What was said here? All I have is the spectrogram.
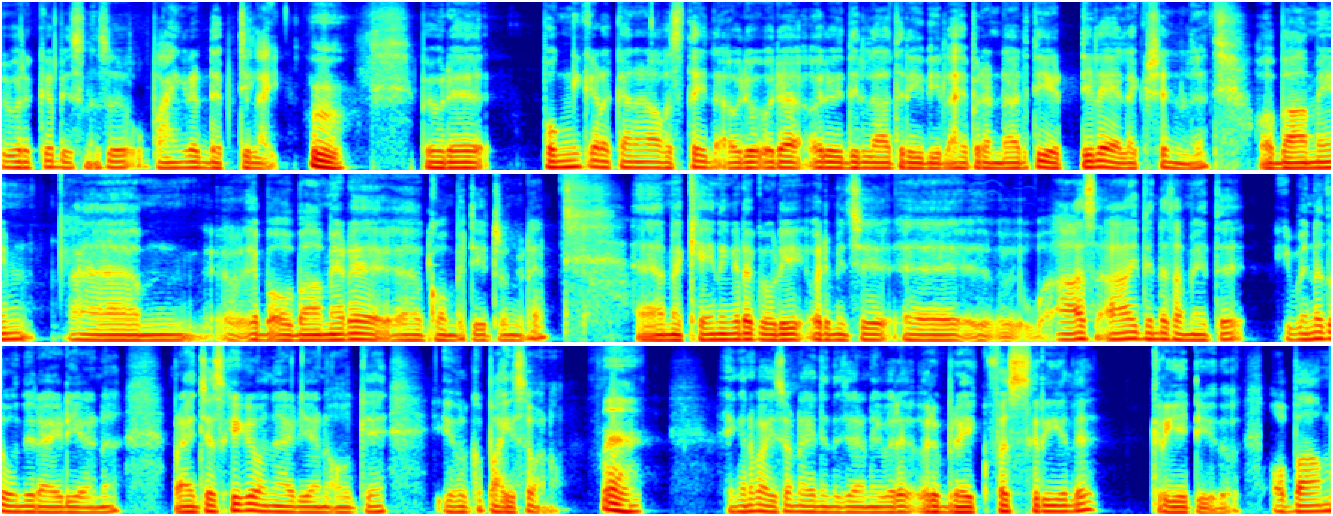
ഇവർക്ക് ബിസിനസ് ഭയങ്കര ഡെപ്റ്റിലായി. ഇപ്പോൾ ഇവർ പൊങ്ങിക്കിടക്കാൻ അവസ്ഥയില്ല. ഒരു ഒരു ഒരു ഇതില്ലാത്ത രീതിയിലായി ഇപ്പോൾ രണ്ടായിരത്തി എട്ടിലെ ഇലക്ഷനിൽ ഒബാമയും ഒബാമയുടെ കോമ്പറ്റേറ്ററും കൂടെ മെക്കേനും കൂടെ കൂടി ഒരുമിച്ച് ആ, ആ ഇതിന്റെ സമയത്ത് ഇവന് തോന്നിയൊരു ഐഡിയ ആണ് ഫ്രാഞ്ചൈസ്കിക്ക് വന്ന ഐഡിയ ആണ് ഓക്കെ ഇവർക്ക് പൈസ വേണം. എങ്ങനെ പൈസ ഉണ്ടായിരുന്നെന്ന് വെച്ചാൽ ഇവർ ഒരു ബ്രേക്ക്ഫാസ്റ്റ് സീരിയൽ ക്രിയേറ്റ് ചെയ്തു. ഒബാമ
